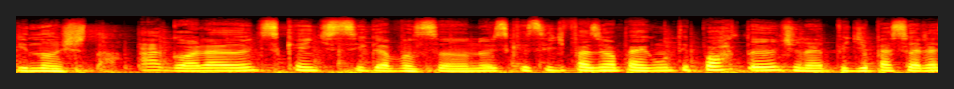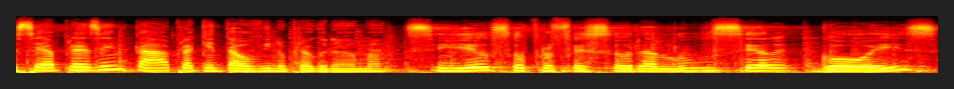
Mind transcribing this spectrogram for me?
e não está. Agora, antes que a gente siga avançando, eu esqueci de fazer uma pergunta importante, né? Pedir para a senhora se apresentar para quem está ouvindo o programa. Sim, eu sou professora Lúcia Góes,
